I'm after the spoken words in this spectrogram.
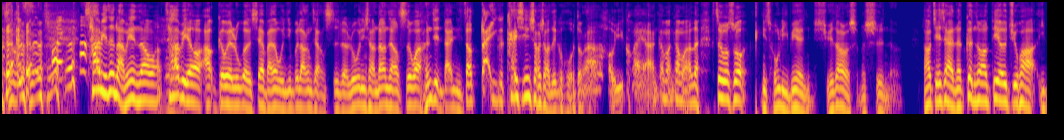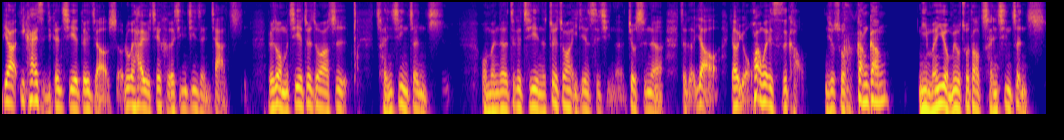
差别在哪边你知道吗？差别哦啊，各位，如果现在反正我已经不当讲师了，如果你想当讲师的话，很简单，你只要带一个开心小小的一个活动啊，好愉快啊，干嘛干嘛的。最后说你从里面学到了什么事呢？然后接下来呢，更重要的第二句话，一定要一开始就跟企业对焦的时候，如果还有一些核心精神价值，比如说我们企业最重要是诚信正直，我们的这个企业呢最重要一件事情呢，就是呢这个要要有换位思考。你就说刚刚你们有没有做到诚信正直？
